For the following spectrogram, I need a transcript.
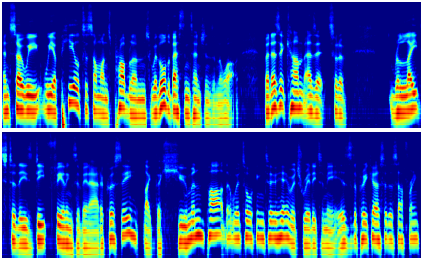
And so we we appeal to someone's problems with all the best intentions in the world. But as it come as it sort of relates to these deep feelings of inadequacy, like the human part that we're talking to here, which really to me is the precursor to suffering.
